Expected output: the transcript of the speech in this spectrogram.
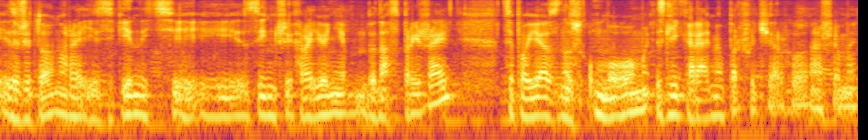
із Житомира, із Вінниці, і з інших районів до нас приїжджають. Це пов'язано з умовами, з лікарями в першу чергу нашими,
